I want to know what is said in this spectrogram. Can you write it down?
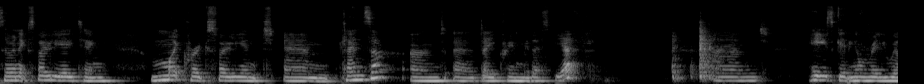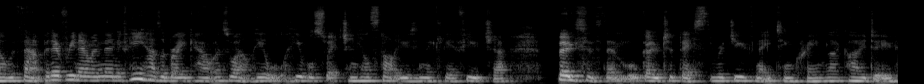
So an exfoliating micro exfoliant um, cleanser and day cream with SPF. And he's getting on really well with that. But every now and then, if he has a breakout as well, he'll he will switch and he'll start using the Clear Future. Both of them will go to this, the rejuvenating cream, like I do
